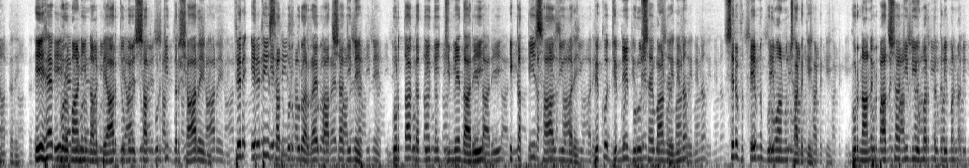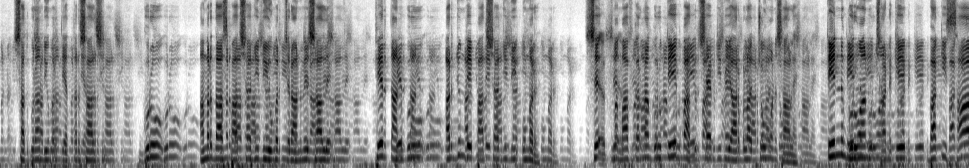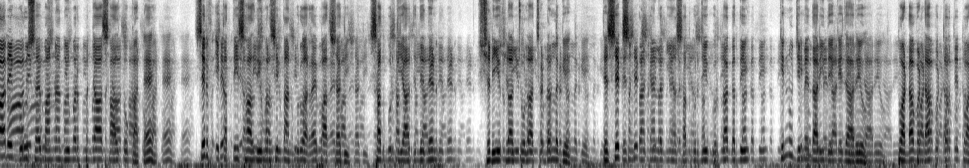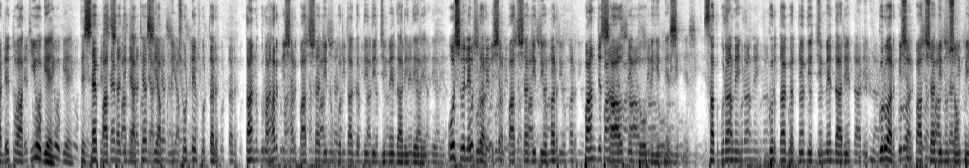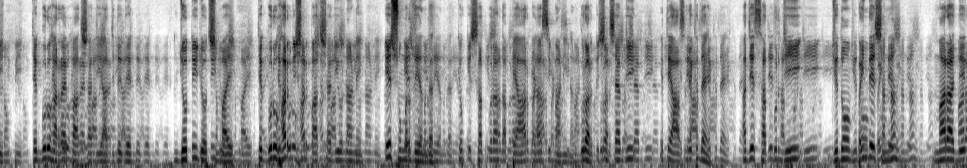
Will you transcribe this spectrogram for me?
ਇਹ ਹੈ ਗੁਰਬਾਣੀ ਨਾਲ ਪਿਆਰ ਜੋ ਮੇਰੇ ਸਤਿਗੁਰ ਜੀ ਦਰਸਾ ਰਹੇ ਨੇ। ਫਿਰ ਇੱਥੇ ਹੀ ਸਤਿਗੁਰ ਗੁਰੂ ਹਰਿ ਪਾਤਸ਼ਾਹ ਜੀ ਨੇ ਗੁਰਤਾ ਗੱਦੀ ਦੀ ਜ਼ਿੰਮੇਵਾਰੀ 31 ਸਾਲ ਦੀ ਉਮਰੇ ਵੇਖੋ ਜਿੰਨੇ ਗੁਰੂ ਸਾਹਿਬਾਨ ਹੋਏ ਨੇ ਨਾ। ਸਿਰਫ ਤਿੰਨ ਗੁਰੂਆਂ ਨੂੰ ਛੱਡ ਕੇ ਗੁਰੂ ਨਾਨਕ ਪਾਤਸ਼ਾਹ ਜੀ ਦੀ ਉਮਰ ਤਕਰੀਬਨ ਸਤਗੁਰਾਂ ਦੀ ਉਮਰ 73 ਸਾਲ ਸੀ। ਗੁਰੂ ਅਮਰਦਾਸ ਪਾਤਸ਼ਾਹ ਜੀ ਦੀ ਉਮਰ 94 ਸਾਲ ਹੈ ਫਿਰ ਧੰਨ ਗੁਰੂ ਅਰਜੁਨ ਦੇਵ ਪਾਤਸ਼ਾਹ ਜੀ ਦੀ ਉਮਰ। ਮਾਫ ਕਰਨਾ ਗੁਰੂ ਤੇਗ ਬਹਾਦਰ ਸਾਹਿਬ ਜੀ ਦੀ ਆਰਬਲਾ 54 ਸਾਲ ਹੈ। ਤਿੰਨ ਗੁਰੂਆਂ ਨੂੰ ਛੱਡ ਕੇ ਬਾਕੀ ਸਾਰੇ ਗੁਰੂ ਸਾਹਿਬਾਨਾਂ ਦੀ ਉਮਰ 50 ਸਾਲ ਤੋਂ ਘੱਟ ਹੈ। ਸਿਰਫ 31 ਸਾਲ ਦੀ ਉਮਰ ਸੀ ਧੰਨ ਗੁਰੂ ਹਰਿ ਪਾਤਸ਼ਾਹ ਜੀ। ਸਤਿਗੁਰ ਜੀ ਅੱਜ ਦੇ ਦਿਨ ਸਰੀਰ ਦਾ ਚੋਲਾ ਛੱਡਣ ਲੱਗੇ ਤੇ ਸਿੱਖ ਸੰਗਤਾਂ ਕਹਿਣ ਲੱਗੀਆਂ ਸਤਿਗੁਰ ਜੀ ਗੁਰਤਾ ਗੱਦੀ ਕਿੰਨੂੰ ਜ਼ਿੰਮੇਵਾਰੀ ਦੇ ਕੇ ਜਾ ਰਹੇ ਹੋ? ਤੁਹਾਡਾ ਵੱਡਾ ਪੁੱਤਰ ਤੇ ਤੁਹਾਡੇ ਤੋਂ ਆਕੀ ਹੋ ਗਿਆ ਤੇ ਸਹਿ ਪਾਤਸ਼ਾਹ ਜੀ ਨੇ ਆਖਿਆ ਸੀ, ਆਪਣੇ ਛੋਟੇ ਪੁੱਤਰ, ਧੰਨ ਗੁਰੂ ਹਰਕ੍ਰਿਸ਼ਨ ਪਾਤਸ਼ਾਹ ਜੀ ਨੂੰ ਗੁਰਤਾ ਗੱਦੀ ਦੀ ਜ਼ਿੰਮੇਵਾਰੀ ਦੇ ਰਿਹਾ। ਉਸ ਵੇਲੇ ਗੁਰੂ ਹਰਕ੍ਰਿਸ਼ਨ ਪਾਤਸ਼ਾਹ ਜੀ ਦੀ ਉਮਰ 5 ਸਾਲ ਤੇ 2 ਮਹੀਨੇ ਸੀ। ਸਤਿਗੁਰਾਂ ਨੇ ਗੁਰਤਾ ਗੱਦੀ ਦੀ ਜ਼ਿੰਮੇਵਾਰੀ ਗੁਰੂ ਹਰਕ੍ਰਿਸ਼ਨ ਪਾਤਸ਼ਾਹ ਜੀ ਨੂੰ ਸੌਂਪੀ ਤੇ ਗੁਰੂ ਹਰਿ ਪਾਤਸ਼ਾਹ ਜੀ ਅੱਜ ਦੇ ਦਿਨ ਜੋਤੀ ਜੋਤ ਸਮਾਏ ਤੇ ਗੁਰੂ ਹਰਕ੍ਰਿਸ਼ਨ ਪਾਤਸ਼ਾਹ ਜੀ ਉਹਨਾਂ ਨੇ ਇਸ ਉਮਰ ਦੇ ਅੰਦਰ ਕਿਉਂਕਿ ਸਤਿਗੁਰਾਂ ਦਾ ਪਿਆਰ ਬੜਾ ਸੀ ਬਾਣੀ ਨਾਲ। ਗੁਰੂ ਹਰਕ੍ਰਿਸ਼ਨ ਸਾਹਿਬ ਜੀ ਇਤਿਹਾਸ ਲਿਖਦਾ ਹੈ। ਅਜੇ ਸਤਿਗੁਰ ਜੀ ਜਦੋਂ ਬੈੰਦੇ ਸਨ ਮਹਾਰਾਜ ਦੇ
